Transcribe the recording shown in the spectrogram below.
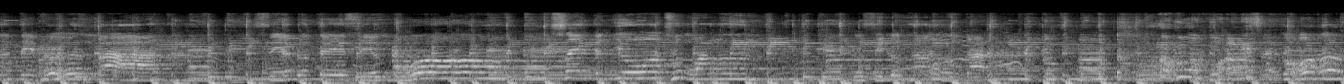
còn tê hơn bà riêng đôi tê xiềng búa, xanh cần vô xuống hoàng tôi xin lúc hao cả Hãy subscribe cho kênh Ghiền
